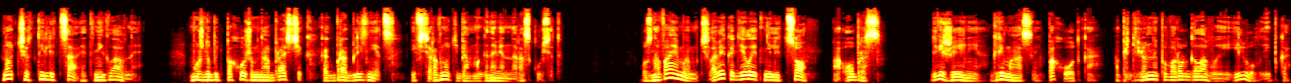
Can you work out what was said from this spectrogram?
Но черты лица — это не главное. Можно быть похожим на образчик, как брат-близнец, и все равно тебя мгновенно раскусят. Узнаваемым человека делает не лицо, а образ. Движение, гримасы, походка, определенный поворот головы или улыбка.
